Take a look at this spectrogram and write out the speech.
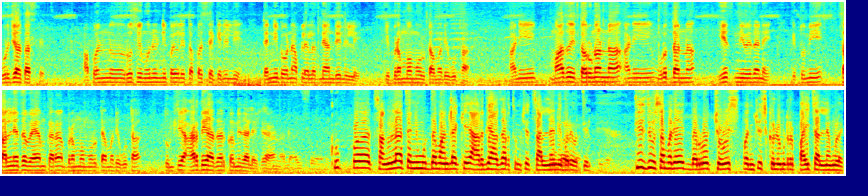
ऊर्जाच असते. आपण ऋषी मुनींनी पहिले तपस्या केलेली आहे. त्यांनी पण आपल्याला ज्ञान दिलेले आहे की ब्रह्ममुहूर्तामध्ये उठा. आणि माझं हे तरुणांना आणि वृद्धांना हेच निवेदन आहे की तुम्ही चालण्याचा व्यायाम करा ब्रह्ममुहूर्तामध्ये उठा. तुमचे अर्धे आजार कमी झाले शहरांना खूप चांगला त्यांनी मुद्दा मांडला की अर्धे हजार तुमचे चालण्याने बरे होतील. तीस दिवसामध्ये दररोज चोवीस पंचवीस किलोमीटर पायी चालल्यामुळे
